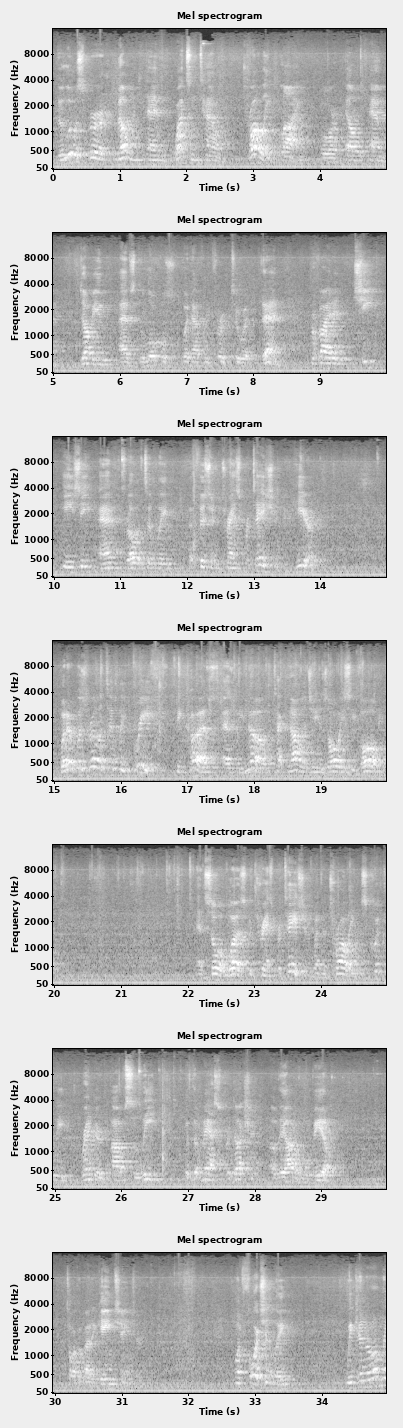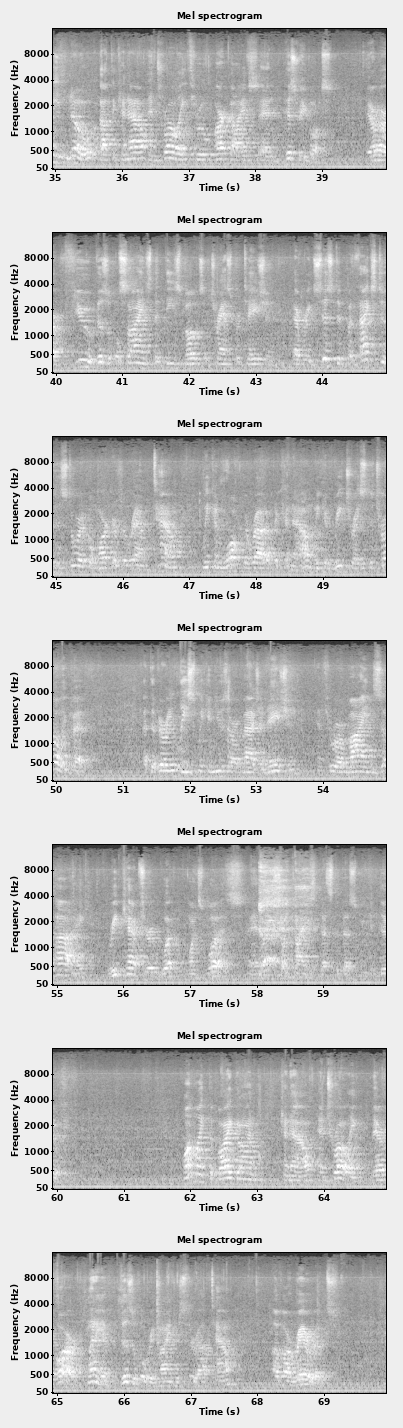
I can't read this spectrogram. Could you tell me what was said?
the Lewisburg, Milton, and Watsontown trolley line, or LMW as the locals would have referred to it then, provided cheap easy, and relatively efficient transportation here. But it was relatively brief because, as we know, technology is always evolving. And so it was with transportation when the trolley was quickly rendered obsolete with the mass production of the automobile. Talk about a game changer. Unfortunately, we can only know about the canal and trolley through archives and history books. There are few visible signs that these modes of transportation ever existed, but thanks to historical markers around town, we can walk the route of the canal and we can retrace the trolley bed. At the very least, we can use our imagination and through our mind's eye, recapture what once was. And sometimes that's the best we can do. Unlike the bygone canal and trolley, there are plenty of visible reminders throughout town of our railroads.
